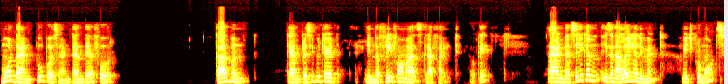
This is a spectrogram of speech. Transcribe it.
more than 2% and therefore carbon can precipitate in the free form as graphite okay? And uh, silicon is an alloying element which promotes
